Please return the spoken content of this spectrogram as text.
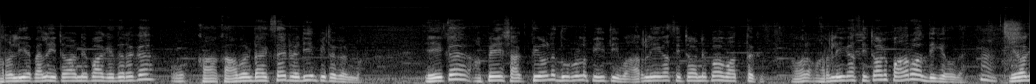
අරලිය පැල හිටවන්න එපා ගෙදරක කාබන් ඩයොක්සයිඩ් වැඩියෙන් පිට කරනවා. ඒක අපේ ශක්තිය වලට දුර්වල පිහිටීම. අරලිය ගස් හිටවන්න එපා වත්තක. අර- අරලිය ගස් හිටවන්න පාරවල් දිගේ හොඳයි. ඒ අර-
